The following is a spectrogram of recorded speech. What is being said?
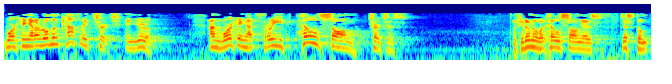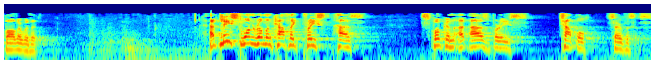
working at a Roman Catholic church in Europe, and working at three Hillsong churches. If you don't know what Hillsong is, just don't bother with it. At least one Roman Catholic priest has spoken at Asbury's chapel services.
